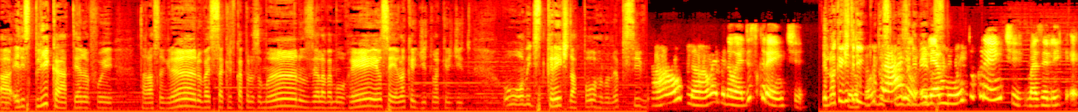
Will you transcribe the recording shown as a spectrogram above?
ah, ele explica: a Atena foi. Tá lá sangrando, vai se sacrificar pelos humanos, ela vai morrer. Eu sei, eu não acredito, não acredito. O homem descrente da porra, mano, não é possível. Não, não, ele não é descrente. Ele não acredita Pelo em nos, nos contrário, ele é muito crente, mas ele é-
